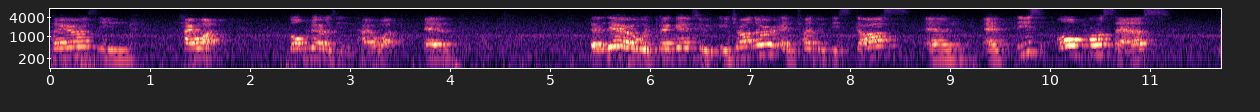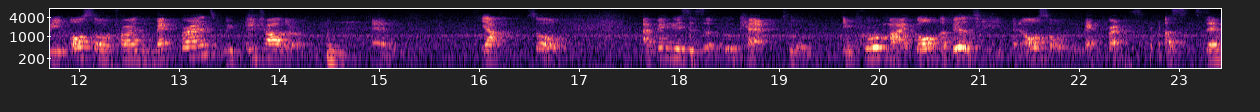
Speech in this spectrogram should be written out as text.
players in Taiwan, Go players in Taiwan. And uh, there we play games with each other and try to discuss. And at this all process, we also try to make friends with each other. And yeah, so I think this is a good camp to improve my Go ability and also to make friends, as same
